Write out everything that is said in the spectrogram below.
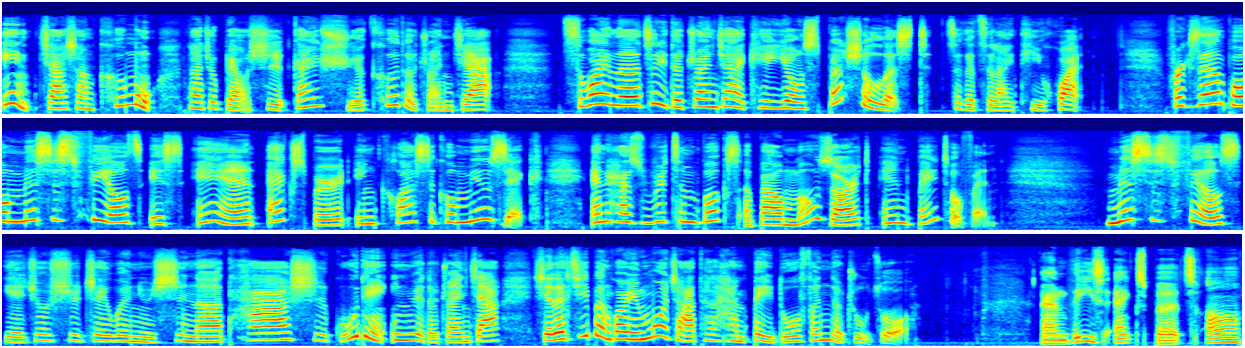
in 加上科目，那就表示该学科的专家。此外呢，这里的专家也可以用 specialist 这个字来替换。For example, Mrs. Fields is an expert in classical music and has written books about Mozart and Beethoven. Mrs. Fields，也就是这位女士呢，她是古典音乐的专家，写了几本关于莫扎特和贝多芬的著作。And these experts are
